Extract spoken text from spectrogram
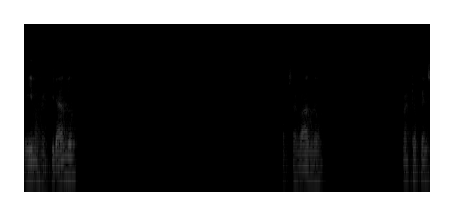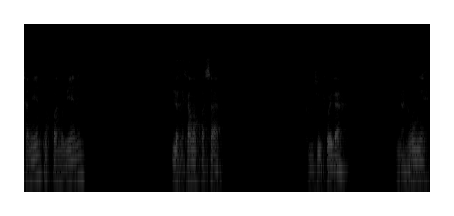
Seguimos respirando, observando nuestros pensamientos cuando vienen y los dejamos pasar, como si fuera una nube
